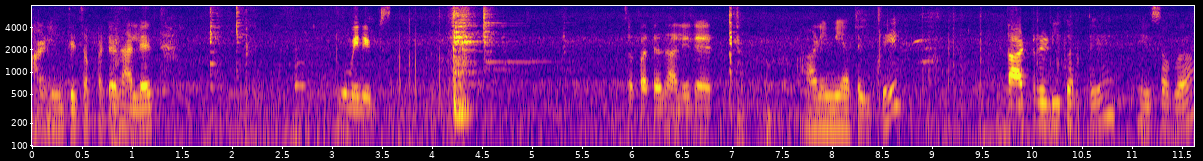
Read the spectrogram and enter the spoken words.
आणि ते चपात्या झाल्या आहेत टू मिनिट्स चपात्या झालेल्या आहेत. आणि मी आता इथे ताट रेडी करते. हे सगळं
